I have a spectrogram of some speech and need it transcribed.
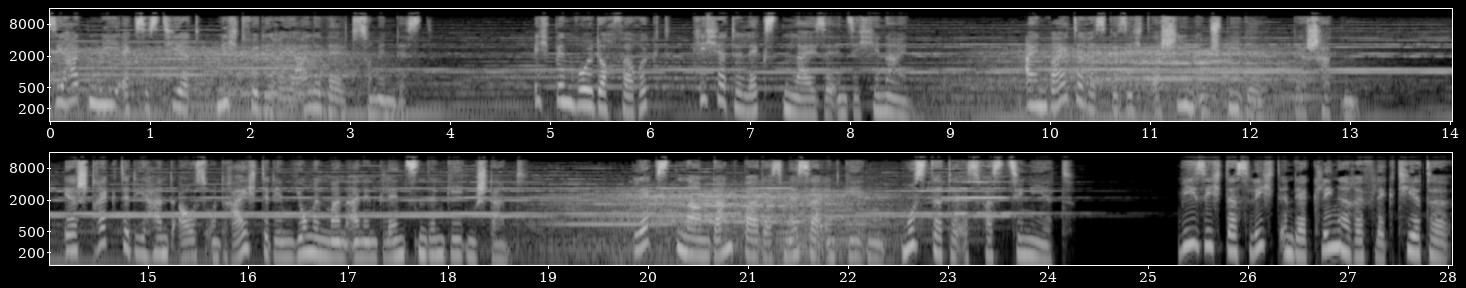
Sie hatten nie existiert, nicht für die reale Welt zumindest. Ich bin wohl doch verrückt, kicherte Lexton leise in sich hinein. Ein weiteres Gesicht erschien im Spiegel, der Schatten. Er streckte die Hand aus und reichte dem jungen Mann einen glänzenden Gegenstand. Lexton nahm dankbar das Messer entgegen, musterte es fasziniert. Wie sich das Licht in der Klinge reflektierte,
